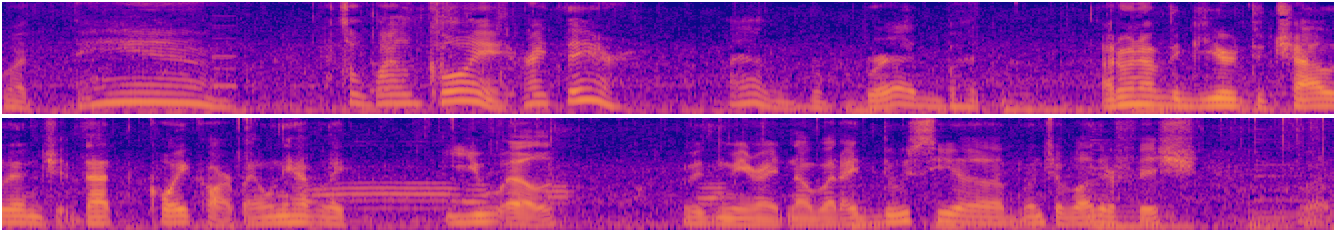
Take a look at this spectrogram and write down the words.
but damn, that's a wild koi right there. I have bread, but I don't have the gear to challenge that koi carp. I only have like UL with me right now, but I do see a bunch of other fish. But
